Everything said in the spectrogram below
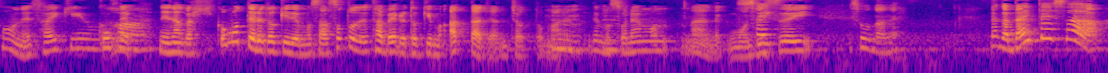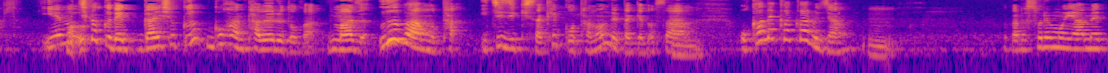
そうね最近はご飯。ねねなんか引きこもってる時でもさ外で食べる時もあったじゃんちょっと前、うんでもそれもなんだもう最自炊そうだね。なんか大体さ家の近くで外食ご飯食べるとかまずウーバーもた一時期さ結構頼んでたけどさ、お金かかるじゃんうん。うん。だからそれもやめ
